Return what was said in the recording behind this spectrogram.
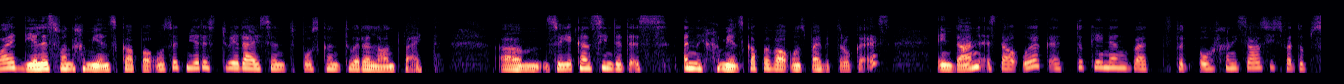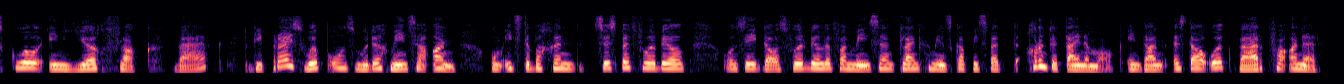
baie deel is van gemeenskappe. Ons het meer as 2000 poskantore landwyd. Ehm um, so jy kan sien dit is in gemeenskappe waar ons by betrokke is. En dan is daar ook 'n toekenning wat vir organisasies wat op skool en jeugvlak werk. Die prys hoop ons moedig mense aan om iets te begin, soos byvoorbeeld ons het daar's voorbeelde van mense in klein gemeenskappies wat groentetuine maak en dan is daar ook werk vir ander.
